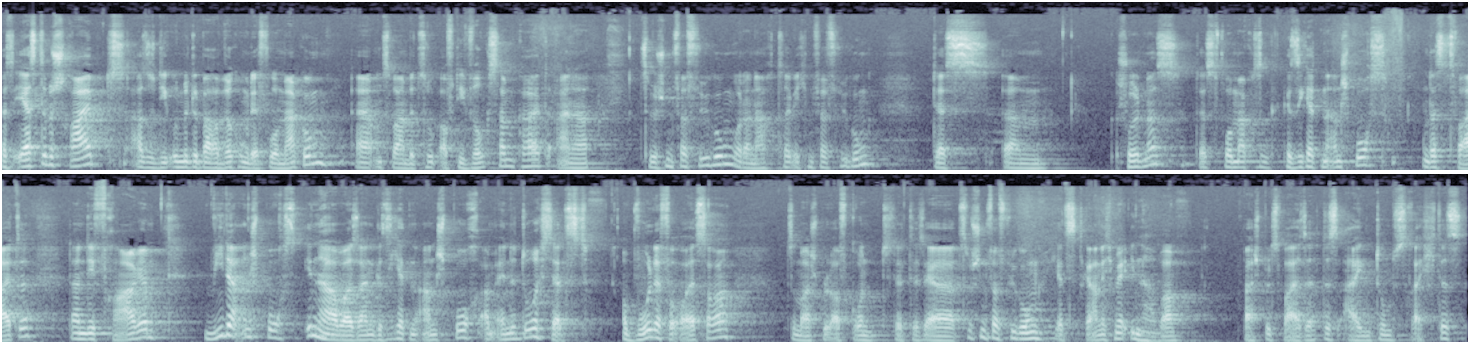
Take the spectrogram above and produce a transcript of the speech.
Das erste beschreibt also die unmittelbare Wirkung der Vormerkung, äh, und zwar in Bezug auf die Wirksamkeit einer Zwischenverfügung oder nachträglichen Verfügung des ähm, Schuldners, des vormerkungsgesicherten Anspruchs. Und das zweite dann die Frage, wie der Anspruchsinhaber seinen gesicherten Anspruch am Ende durchsetzt, obwohl der Veräußerer zum Beispiel aufgrund der Zwischenverfügung jetzt gar nicht mehr Inhaber beispielsweise des Eigentumsrechts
